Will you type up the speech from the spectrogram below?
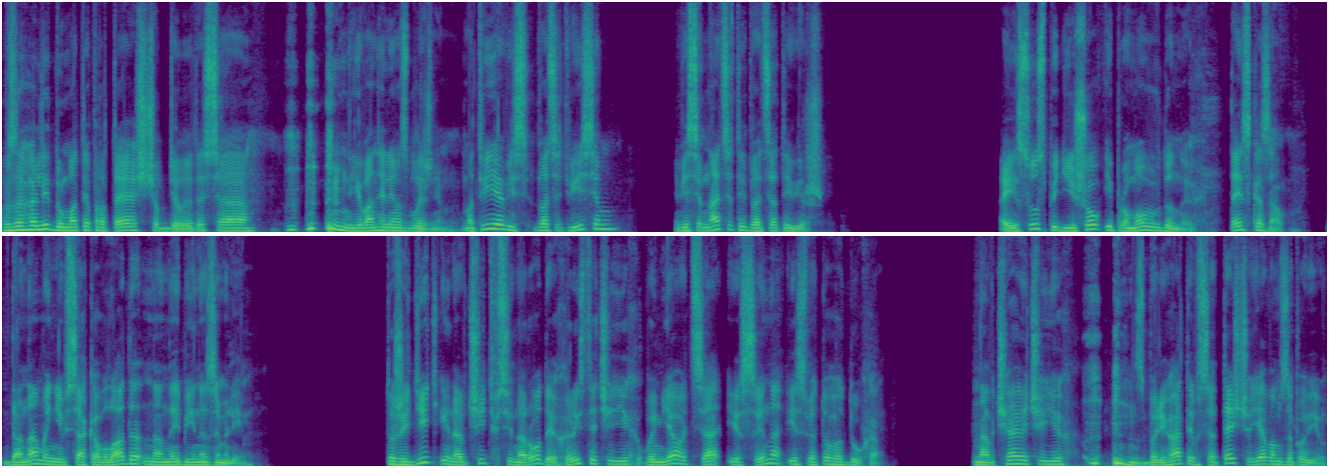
взагалі думати про те, щоб ділитися Євангелієм з ближнім. Матвія 28, 18, 20 вірш. А Ісус підійшов і промовив до них та й сказав: Дана мені всяка влада на небі і на землі. Тож ідіть і навчіть всі народи, хрестячи їх в ім'я Отця і Сина, і Святого Духа навчаючи їх зберігати все те, що я вам заповів.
